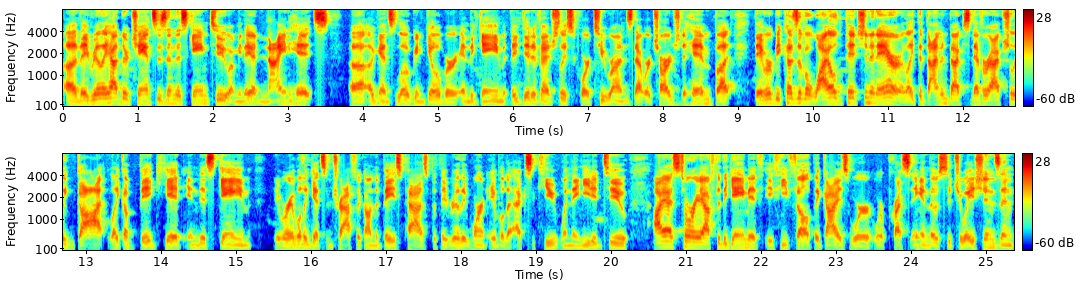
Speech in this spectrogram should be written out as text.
Uh, they really had their chances in this game too. I mean, they had 9 hits uh, against Logan Gilbert in the game. They did eventually score two runs that were charged to him, but they were because of a wild pitch and an error. Like the Diamondbacks never actually got like a big hit in this game. They were able to get some traffic on the base paths, but they really weren't able to execute when they needed to. I asked Torey after the game if if he felt the guys were were pressing in those situations, and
